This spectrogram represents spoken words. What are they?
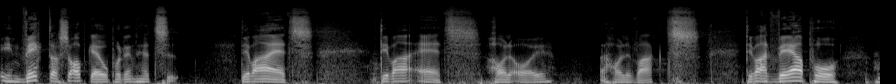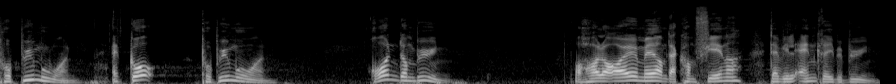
En vægters opgave på den her tid, det var at, det var at holde øje, at holde vagt. Det var at være på, på bymuren, at gå på bymuren, rundt om byen, og holde øje med, om der kom fjender, der ville angribe byen.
